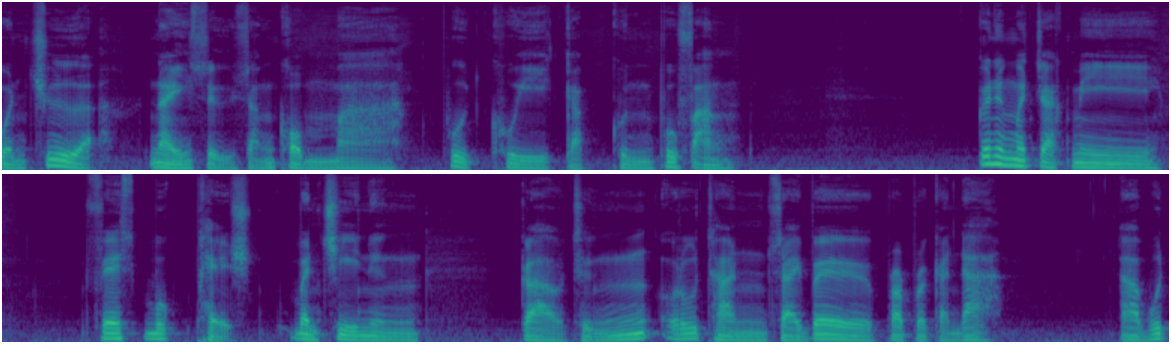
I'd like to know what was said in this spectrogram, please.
วนเชื่อ ในสื่อสังคมมาพูดคุยกับคุณผู้ฟัง ก็เนื่องมาจากมี Facebook Page บัญชีหนึ่งกล่าวถึงรู้ทันไซเบอร์โปรปกันดาอาวุธ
